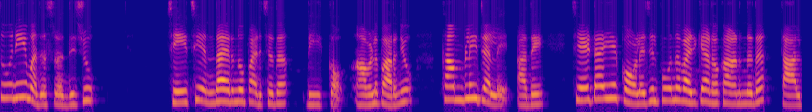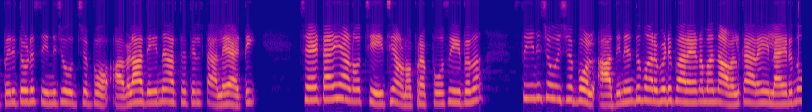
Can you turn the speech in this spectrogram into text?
സുനിയും അത് ശ്രദ്ധിച്ചു. ചേച്ചി എന്തായിരുന്നു പഠിച്ചത്? ബികോം അവൾ പറഞ്ഞു കംപ്ലീറ്റ് അല്ലേ? അതെ. ചേട്ടായിയെ കോളേജിൽ പോകുന്ന വഴിക്കാണോ കാണുന്നത്? താല്പര്യത്തോടെ സിനി ചോദിച്ചപ്പോൾ അവൾ അതേന്ന അർത്ഥത്തിൽ തലയാട്ടി. ചേട്ടായിയാണോ ചേച്ചിയാണോ പ്രപ്പോസ് ചെയ്തത്? സിനി ചോദിച്ചപ്പോൾ അതിനെന്തു മറുപടി പറയണമെന്ന് അവൾക്ക് അറിയില്ലായിരുന്നു.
